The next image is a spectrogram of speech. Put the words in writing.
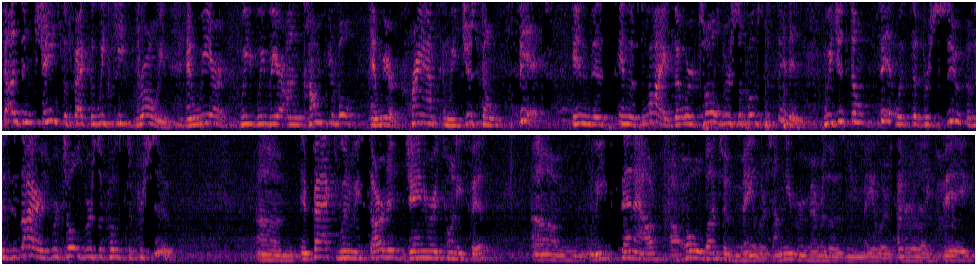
doesn't change the fact that we keep growing and we are we, we, we are uncomfortable and we are cramped and we just don't fit in this in this life that we're told we're supposed to fit in. We just don't fit with the pursuit of the desires we're told we're supposed to pursue. Um, in fact, when we started January 25th, um, we sent out a whole bunch of mailers. Many of you remember those mailers? They were like big,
